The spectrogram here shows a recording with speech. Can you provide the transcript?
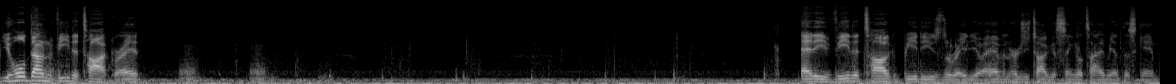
You hold down V to talk, right? Eddie, V to talk, B to use the radio. I haven't heard you talk a single time yet this game.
